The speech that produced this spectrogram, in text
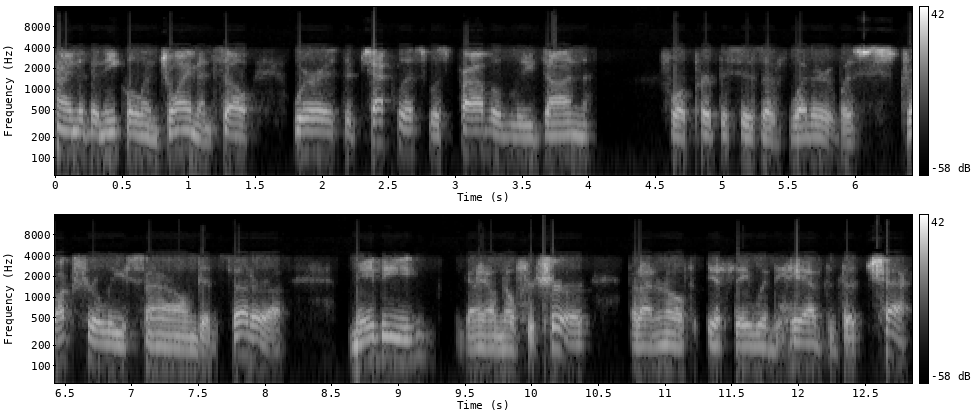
kind of an equal enjoyment. So whereas the checklist was probably done for purposes of whether it was structurally sound, et cetera, maybe I don't know for sure, but I don't know if, if they would have the check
